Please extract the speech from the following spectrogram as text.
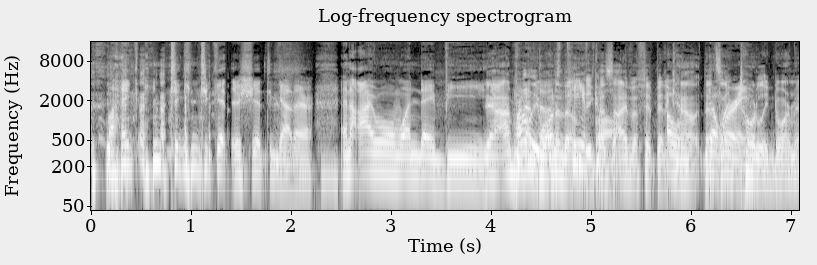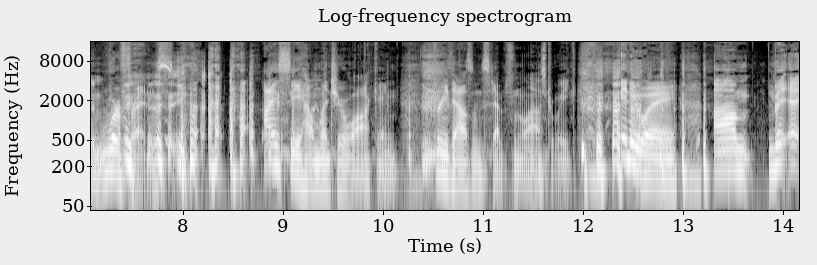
like, to, to get their shit together. And I will one day be. Yeah, I'm one probably of one of them people. because I have a Fitbit Oh, account that's like worry. totally dormant. We're friends. I see how much you're walking. 3,000 steps in the last week. Anyway, um, but uh,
